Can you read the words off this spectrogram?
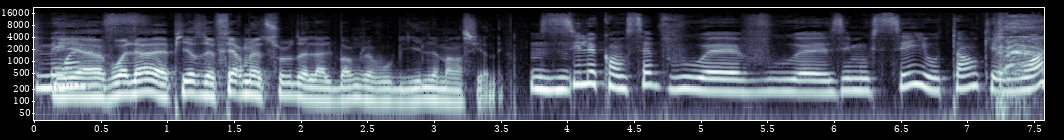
Mais- Mais euh, voilà, euh, pièce de fermeture de l'album, j'avais oublié de le mentionner. Mhm. Si le concept vous, euh, vous euh, émoustille autant que moi,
